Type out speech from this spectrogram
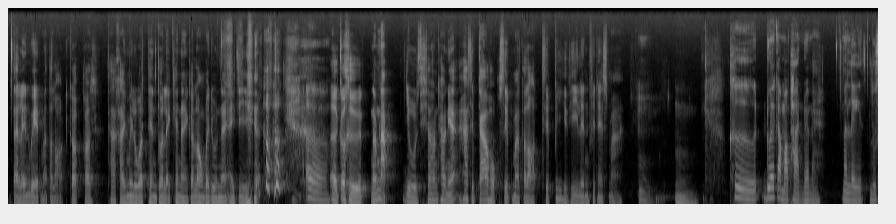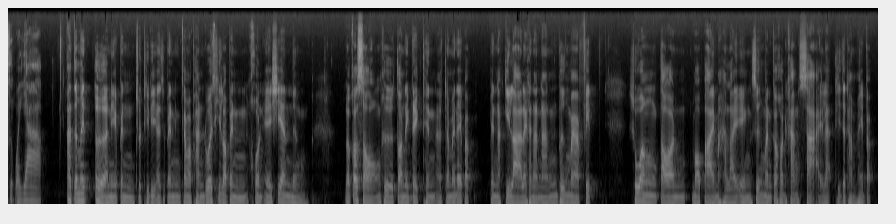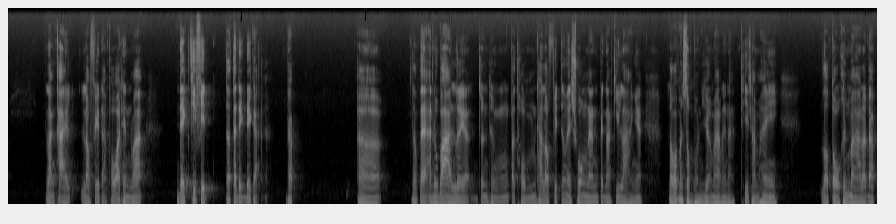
แต่เล่นเวทมาตลอดก็ก็ถ้าใครไม่รู้ว่าเทนตัวเล็กแค่ไหนก็ลองไปดูใน IG เออเออก็คือน้ำหนักอยู่ที่เท่านี้ห้าสิบเก้าหกสิบมาตลอดสิบปีที่เล่นฟิตเนสมา อืมอืม คือด้วยกรรมพันธุ์ด้วยไหมมันเลยรู้สึกว่ายาก อาจจะไม่เอออันนี้เป็นจุดที่ดีอาจจะเป็นกรรมพันธุ์ด้วยที่เราเป็นคนเอเชียนหนึ่งแล้วก็สองคือตอนเด็กๆเทนอาจจะไม่ได้แบบเป็นนักกีฬาอะไรขนาดนั้น เพิ่งมาฟิตช่วงตอนมปลายมหาลัยเอง ซึ่งมันก็ค่อนข้างสายแหละที่จะทำให้แบบร่างกายเราฟิตอะเพราะว่าเทนว่าเด็กที่ฟิตตั้งแต่เด็กๆอะแบบเอ่อตั้งแต่อนุบาลเลยอะจนถึงประถมถ้าเราฟิตตั้งแต่ช่วงนั้นเป็นนักกีฬาเงี้ย เราว่ามันส่งผลเยอะมากเลยนะ ที่ทำให้เราโตขึ้นมาแล้วแบบ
